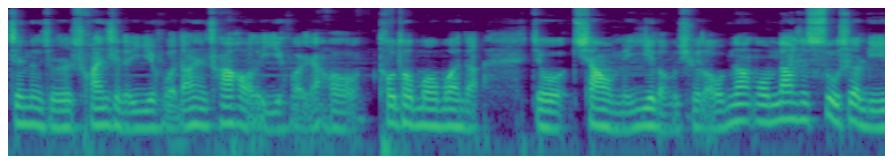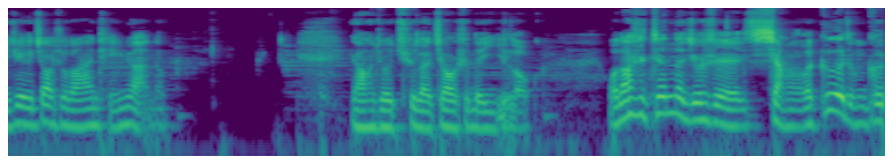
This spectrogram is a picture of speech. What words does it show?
真的就是穿起了衣服，当时穿好了衣服，然后偷偷摸摸的就上我们一楼去了。我们当我们当时宿舍离这个教学楼还挺远的，然后就去了教室的一楼。我当时真的就是想了各种各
